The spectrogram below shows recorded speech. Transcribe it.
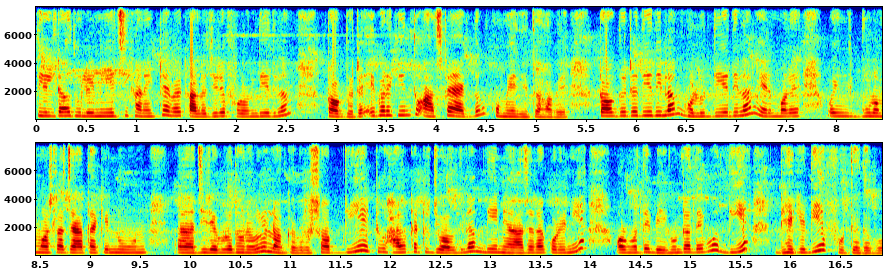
তিলটাও তুলে নিয়েছি খানিকটা, এবার কালো জিরে ফোড়ন দিয়ে দিলাম, টক দইটা। এবারে কিন্তু আঁচটা একদম কমিয়ে দিতে হবে। টক দইটা দিয়ে দিলাম, হলুদ দিয়ে দিলাম, এরপরে ওই গুঁড়ো মশলা যা থাকে, নুন জিরে গুঁড়ো, ধনে গুঁড়ো, লঙ্কা গুঁড়ো, সব দিয়ে একটু হালকা একটু জল দিলাম, দিয়ে নাড়াচাড়া করে নিয়ে ওর মধ্যে বেগুনটা দেবো, দিয়ে ঢেকে দিয়ে ফুটতে দেবো।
